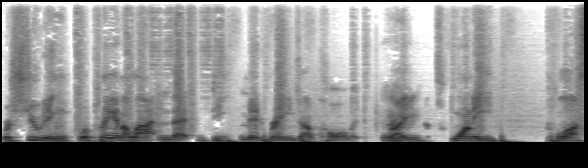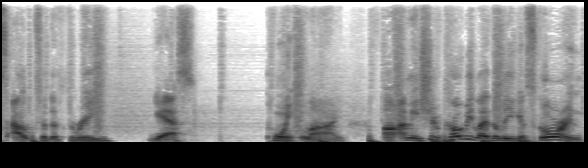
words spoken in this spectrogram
We're shooting, we're playing a lot in that deep mid range. I'll call it right, twenty plus out to the three. yes. point line. Uh, I mean, shoot, Kobe led the league in scoring,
